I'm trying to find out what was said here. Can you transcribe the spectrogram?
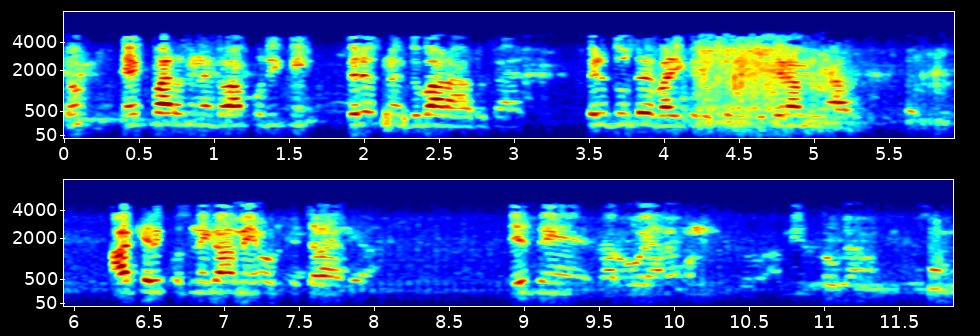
تو ایک بار اس نے دعا پوری کی پھر اس نے دوبارہ ہاتھ اٹھایا۔ پھر دوسرے بھائی کے پھر ہم نے ہاتھ آخر اس نے کہا میں اٹھ کے چلا گیا۔ ایسے سر وہ یعنی ان جو امیر لوگ ہیں ان کی خوشامد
